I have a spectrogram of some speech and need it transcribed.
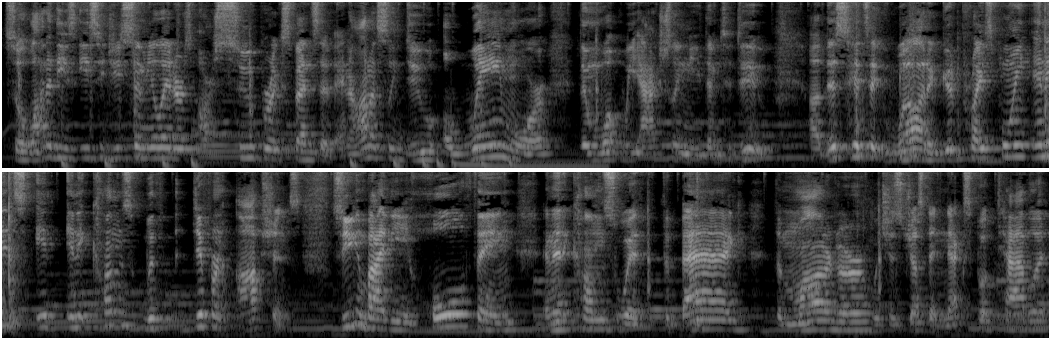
So a lot of these ECG simulators are super expensive and honestly do a way more than what we actually need them to do. Uh, this hits it well at a good price point and it's it and it comes with different options. So you can buy the whole thing and then it comes with the bag, the monitor, which is just a Nextbook tablet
